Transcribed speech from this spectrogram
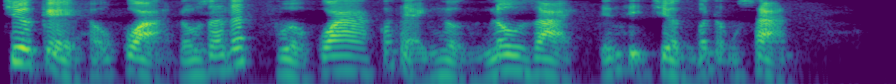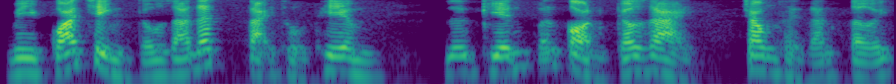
Chưa kể hậu quả đấu giá đất vừa qua có thể ảnh hưởng lâu dài đến thị trường bất động sản vì quá trình đấu giá đất tại Thủ Thiêm dự kiến vẫn còn kéo dài trong thời gian tới.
